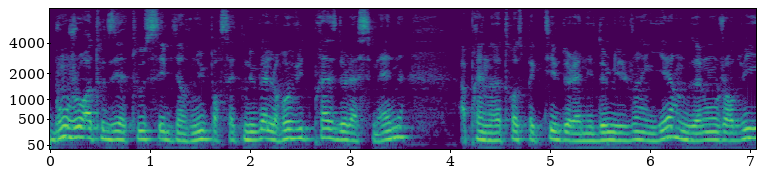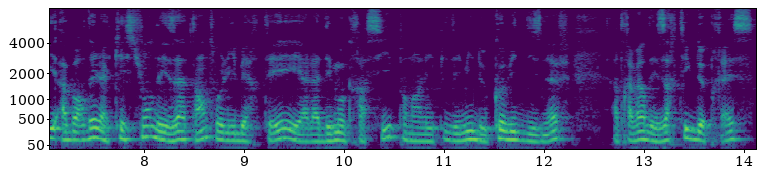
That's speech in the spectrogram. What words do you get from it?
Bonjour à toutes et à tous et bienvenue pour cette nouvelle revue de presse de la semaine. Après une rétrospective de l'année 2020 hier, nous allons aujourd'hui aborder la question des atteintes aux libertés et à la démocratie pendant l'épidémie de Covid-19 à travers des articles de presse.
